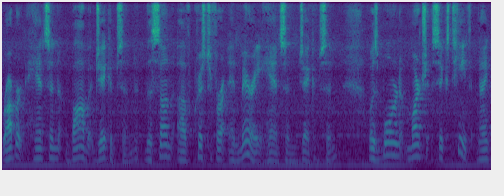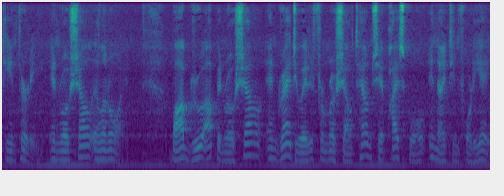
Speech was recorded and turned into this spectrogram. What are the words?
Robert Hanson Bob Jacobson, the son of Christopher and Mary Hanson Jacobson, was born March 16, 1930, in Rochelle, Illinois. Bob grew up in Rochelle and graduated from Rochelle Township High School in 1948.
